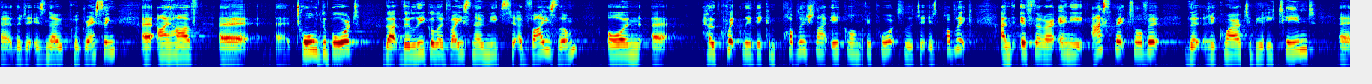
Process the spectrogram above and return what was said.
uh, that it is now progressing. Uh, I have uh, uh, told the board that the legal advice now needs to advise them on uh, how quickly they can publish that ACOM report so that it is public and if there are any aspects of it that require to be retained uh,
